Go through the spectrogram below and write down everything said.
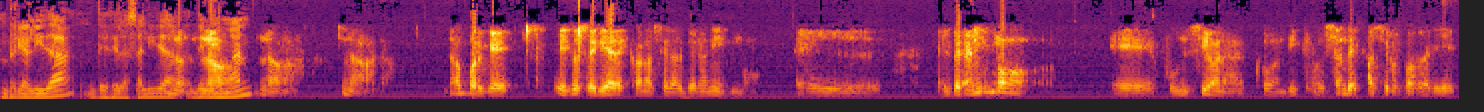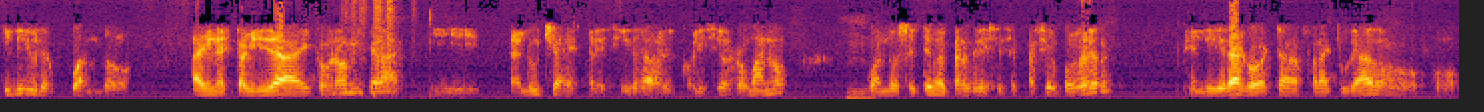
realidad desde la salida no, de no, Guzmán. no, no, no, no, porque eso sería desconocer al peronismo. El, el peronismo eh, funciona con distribución de espacio de poder y equilibrio cuando hay una estabilidad económica y la lucha es parecida al coliseo romano Mm. cuando se teme perder ese espacio de poder, el liderazgo está fracturado o,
